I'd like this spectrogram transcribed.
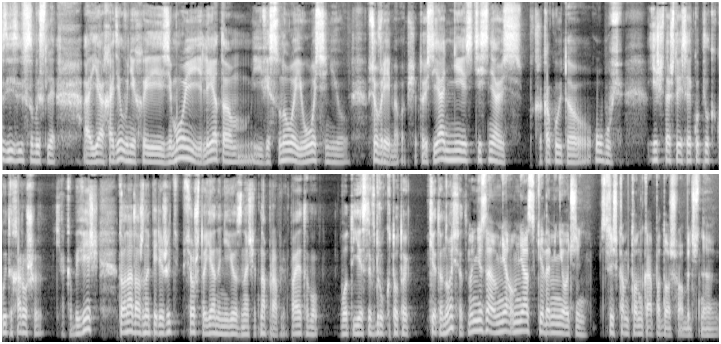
в смысле, а я ходил в них и зимой, и летом, и весной, и осенью. Все время вообще. То есть я не стесняюсь какую-то обувь. Я считаю, что если я купил какую-то хорошую якобы вещь, то она должна пережить все, что я на нее, значит, направлю. Поэтому вот если вдруг кто-то кеды носит... Ну, не знаю, у меня, у меня с кедами не очень слишком тонкая подошва обычно,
